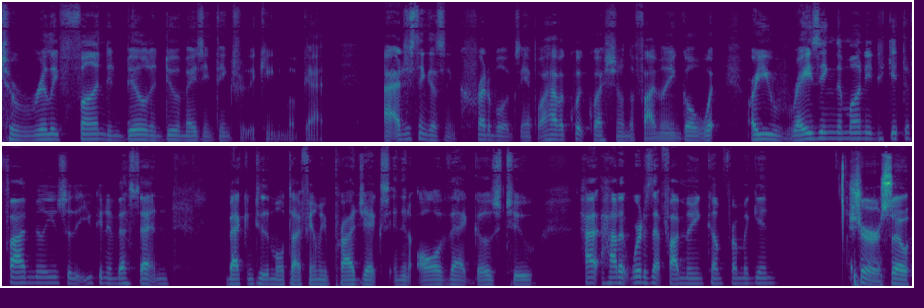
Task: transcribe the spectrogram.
to really fund and build and do amazing things for the kingdom of God. I just think that's an incredible example. I have a quick question on the five million goal. What are you raising the money to get to five million so that you can invest that in back into the multifamily projects, and then all of that goes to how how do, where does that five million come from again? Sure. So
